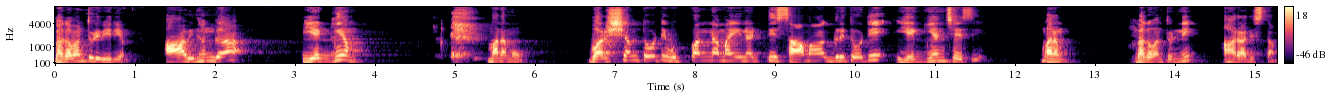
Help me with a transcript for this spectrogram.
భగవంతుడి వీర్యం. ఆ విధంగా యజ్ఞం మనము వర్షంతోటి ఉత్పన్నమైనట్టి సామాగ్రితోటి యజ్ఞం చేసి మనం భగవంతుణ్ణి ఆరాధిస్తాం.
